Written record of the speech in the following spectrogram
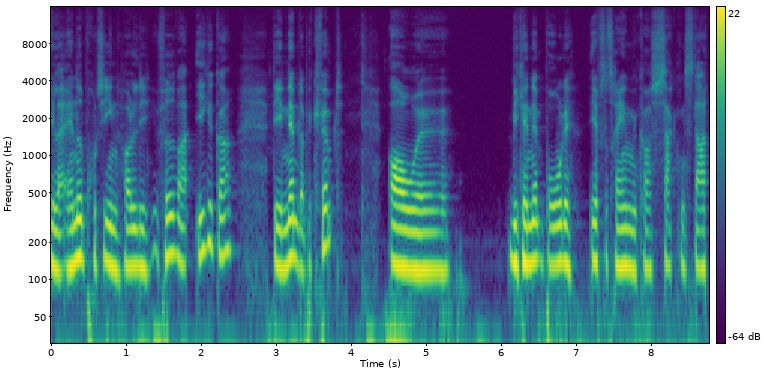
eller andet proteinholdig fødevare ikke gør. Det er nemt og bekvemt, og øh, vi kan nemt bruge det efter træning. Vi kan også sagtens starte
